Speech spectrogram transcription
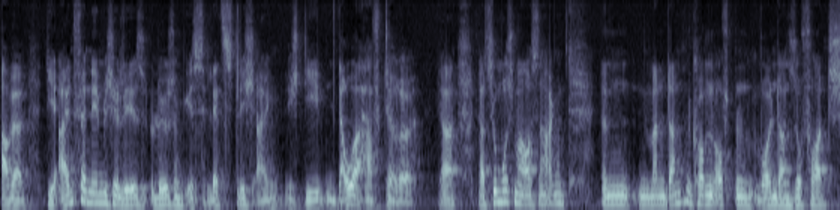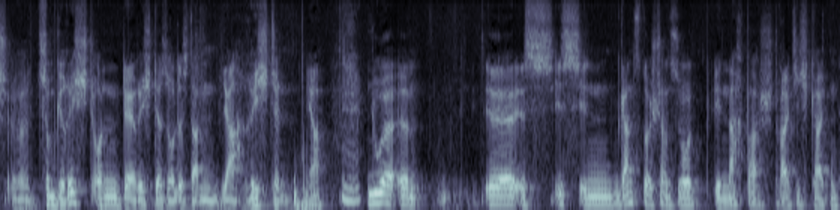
Aber die einvernehmliche Les Lösung ist letztlich eigentlich die dauerhaftere. Ja, dazu muss man auch sagen, ähm, Mandanten kommen oft und wollen dann sofort äh, zum Gericht und der Richter soll es dann ja richten. Ja? Mhm. Nur ähm, äh, es ist in ganz Deutschland so, in Nachbarstreitigkeiten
